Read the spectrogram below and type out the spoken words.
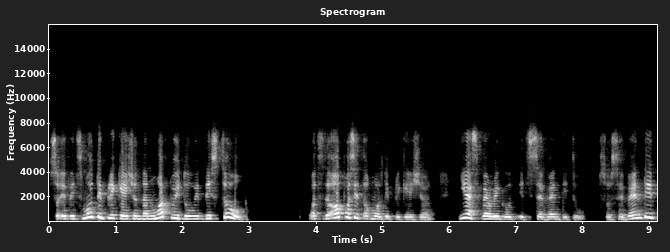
So if it's multiplication, then what we do with these two? What's the opposite of multiplication? Yes, very good. It's 72. So 72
